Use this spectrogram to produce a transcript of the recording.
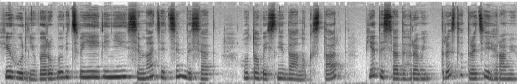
Фігурні вироби від своєї лінії 17,70 Готовий сніданок старт 50 гривень 330 грамів.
